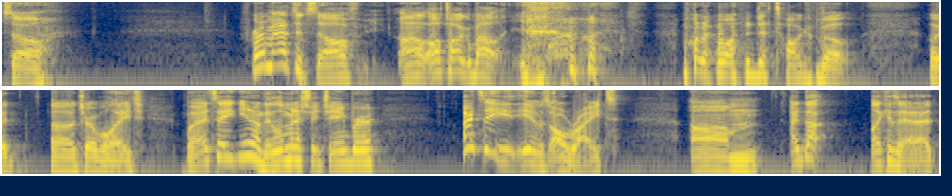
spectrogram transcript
So, for the match itself, I'll, I'll talk about what I wanted to talk about with uh, Triple H. But I'd say, you know, the Elimination Chamber, I'd say it, was all right. Um, I thought, like I said,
